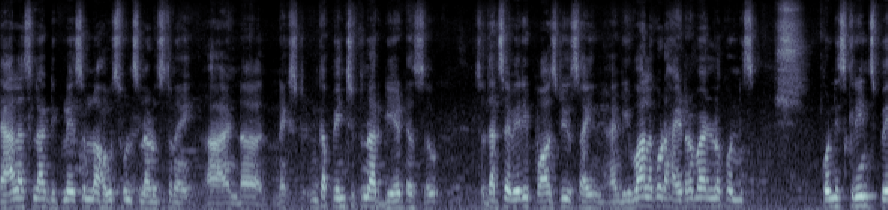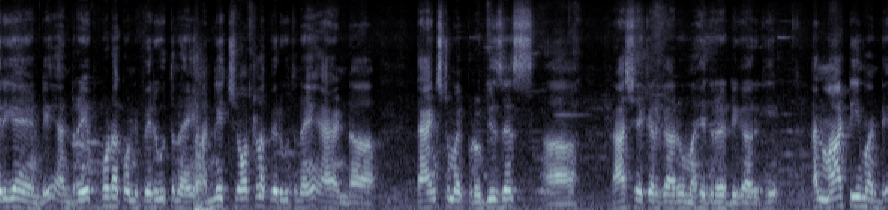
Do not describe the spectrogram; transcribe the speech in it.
డాలస్ లాంటి ప్లేసుల్లో హౌస్ఫుల్స్ నడుస్తున్నాయి. అండ్ నెక్స్ట్ uh, ఇంకా పెంచుతున్నారు theatres so that's a very positive sign and ఇవాళ కూడా హైదరాబాద్లో కొన్ని కొన్ని స్క్రీన్స్ పెరిగాయండి. అండ్ రేపు కూడా కొన్ని పెరుగుతున్నాయి. అన్ని చోట్ల పెరుగుతున్నాయి. And thanks to my producers Rajasekhar గారు మహేంద్ర రెడ్డి గారికి. అండ్ మా టీం అండి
